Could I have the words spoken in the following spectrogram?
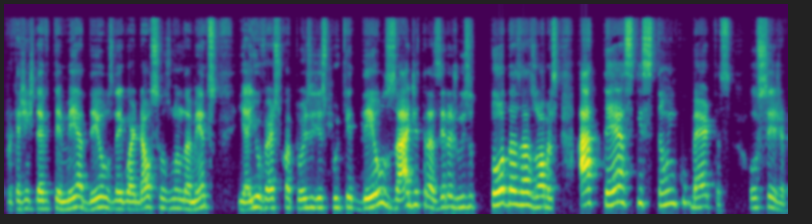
porque a gente deve temer a Deus né, e guardar os seus mandamentos. E aí o verso 14 diz: Porque Deus há de trazer a juízo todas as obras, até as que estão encobertas. Ou seja,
